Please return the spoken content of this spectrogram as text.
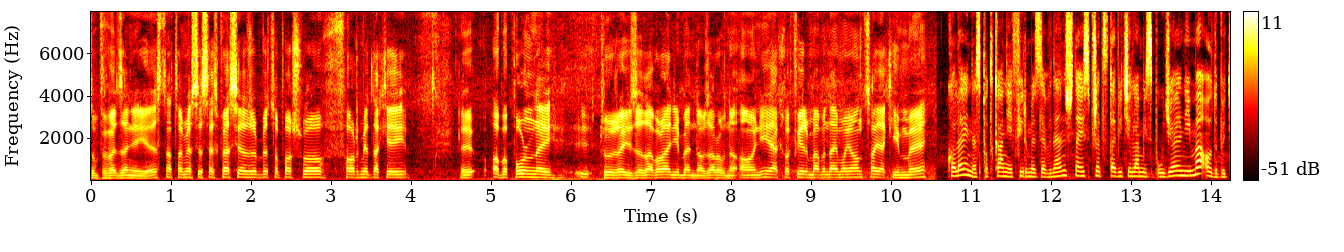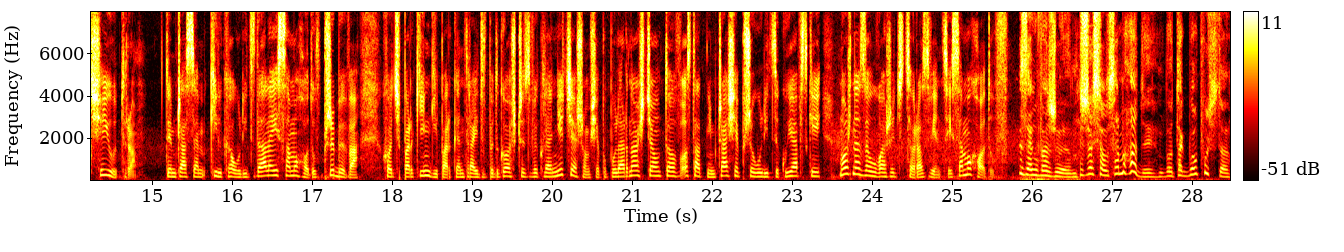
wypowiedzenie jest. Natomiast jest też kwestia, żeby to poszło w formie takiej y, obopólnej, y, której zadowoleni będą zarówno oni, jako firma wynajmująca, jak i my. Kolejne spotkanie firmy zewnętrznej z przedstawicielami spółdzielni ma odbyć się jutro. Tymczasem kilka ulic dalej samochodów przybywa. Choć parkingi Park and Ride w Bydgoszczy zwykle nie cieszą się popularnością, to w ostatnim czasie przy ulicy Kujawskiej można zauważyć coraz więcej samochodów. Zauważyłem, że są samochody, bo tak było pusto.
